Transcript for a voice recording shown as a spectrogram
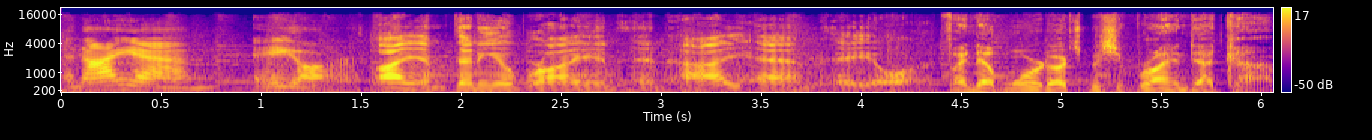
and I am AR. I am Denny O'Brien, and I am AR. Find out more at archbishopryan.com.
